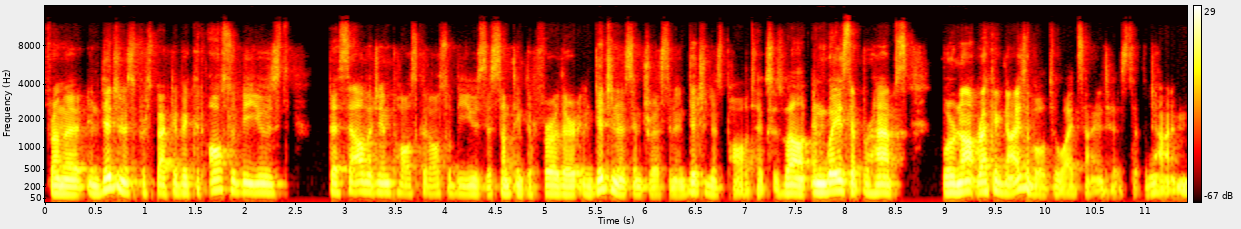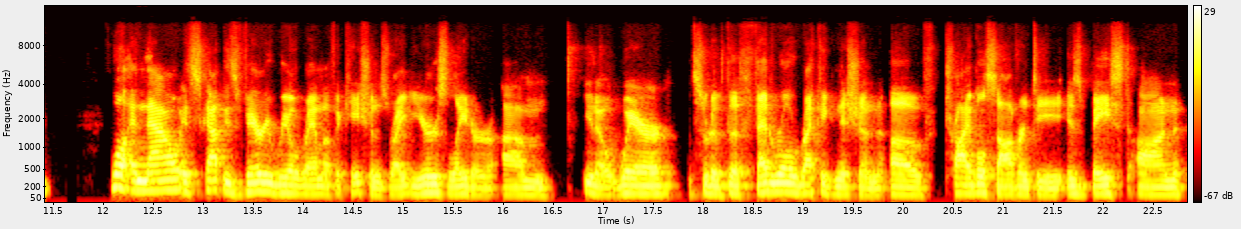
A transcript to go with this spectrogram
from an indigenous perspective, it could also be used. The salvage impulse could also be used as something to further indigenous interests and indigenous politics as well, in ways that perhaps were not recognizable to white scientists at the time. Well, and now it's got these very real ramifications, right? Years later, um, you know, where sort of the federal recognition of tribal sovereignty is based on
